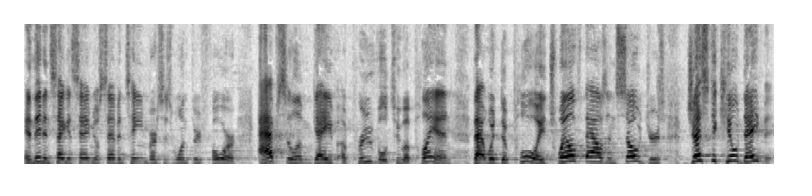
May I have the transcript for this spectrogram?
And then in 2 Samuel 17, verses 1 through 4, Absalom gave approval to a plan that would deploy 12,000 soldiers just to kill David.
